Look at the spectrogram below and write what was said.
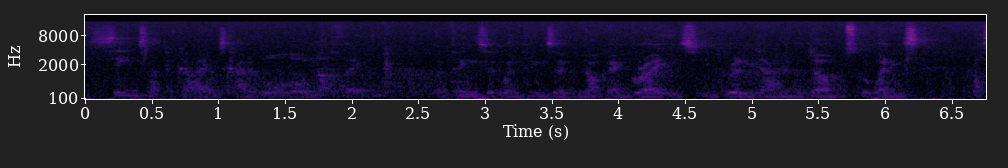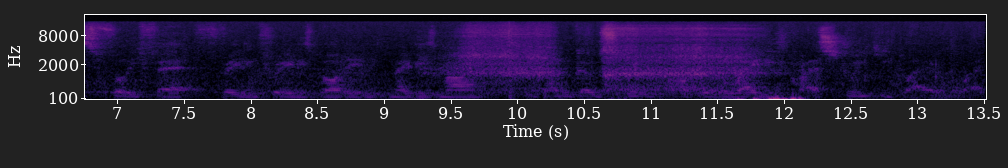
he seems like a guy who's kind of all or nothing. When things are, when things are not going great, he's, he's really down in the dumps. But when he's he's fully fit, feeling free in his body and maybe his mind, he kind of goes really hard the other way. And he's quite a streaky player in a way.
